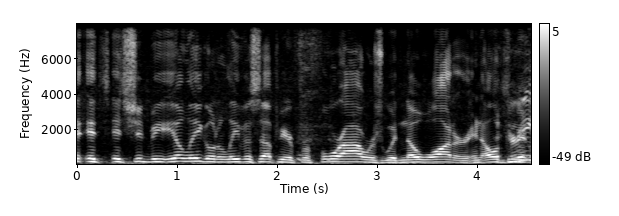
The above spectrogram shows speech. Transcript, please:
it, it, it should be illegal to leave us up here for four hours with no water, and ultimately,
